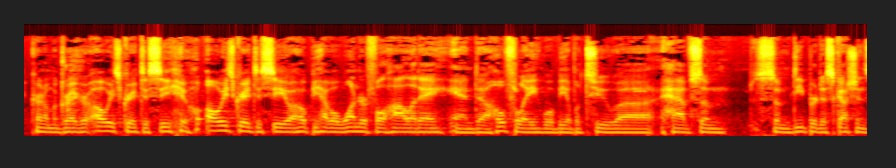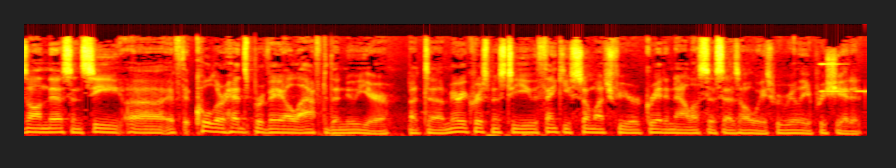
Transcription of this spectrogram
Colonel Macgregor, always great to see you. Always great to see you. I hope you have a wonderful holiday, and uh, hopefully we'll be able to uh, have some some deeper discussions on this and see uh, if the cooler heads prevail after the new year. But uh, Merry Christmas to you. Thank you so much for your great analysis, as always. We really appreciate it.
